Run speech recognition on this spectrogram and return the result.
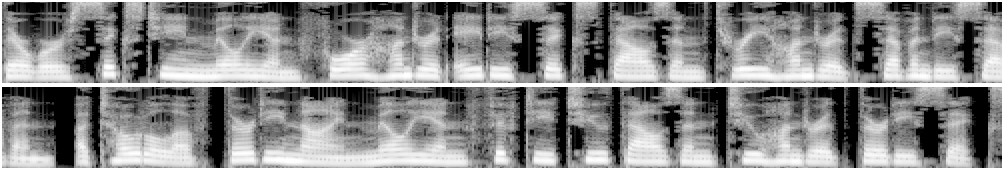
there were 16,486,377, a total of 39,052,000 236.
